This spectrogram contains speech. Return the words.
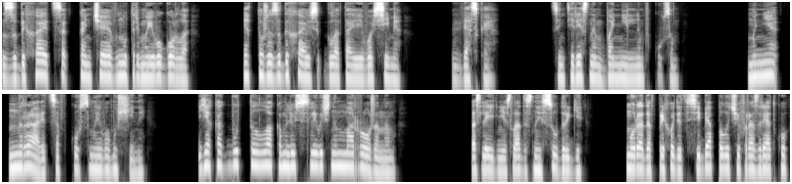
задыхается, кончая внутрь моего горла. Я тоже задыхаюсь, глотая его семя. Вязкое, с интересным ванильным вкусом. Мне нравится вкус моего мужчины. Я как будто лакомлюсь сливочным мороженым. Последние сладостные судороги. Мурадов приходит в себя, получив разрядку,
